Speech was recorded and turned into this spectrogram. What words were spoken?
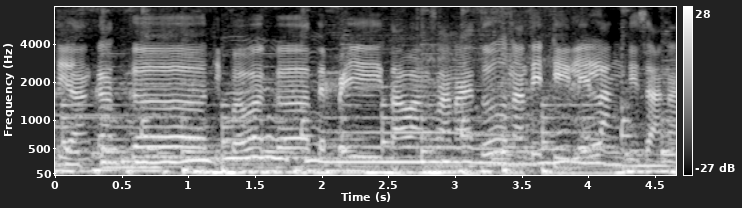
diangkat ke dibawa ke TPI Tawang sana itu nanti dilelang di sana.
